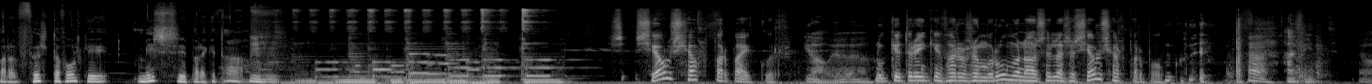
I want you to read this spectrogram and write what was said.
bara fullta fólki missi bara ekkert af. Mm -hmm. Sjálfshjálpar bækur Já, já, já. Nú getur enginn farið fram úr rúmuna og selja þess að sjálfshjálpar bók Það er fínt já.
